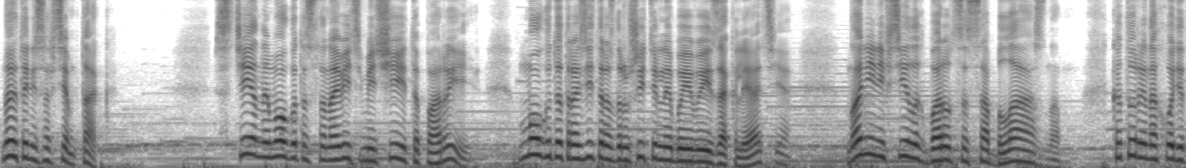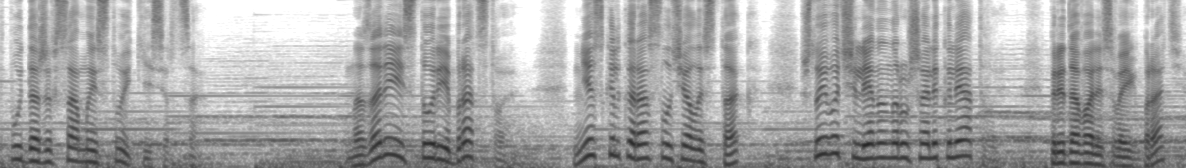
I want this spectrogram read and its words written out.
но это не совсем так. Стены могут остановить мечи и топоры, могут отразить разрушительные боевые заклятия, но они не в силах бороться с соблазном, который находит путь даже в самые стойкие сердца. На заре истории братства несколько раз случалось так, что его члены нарушали клятвы, предавали своих братьев,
